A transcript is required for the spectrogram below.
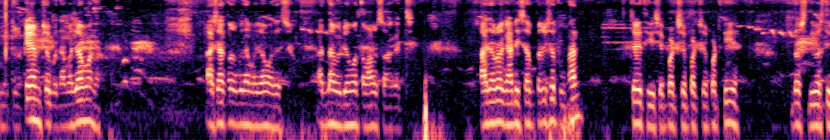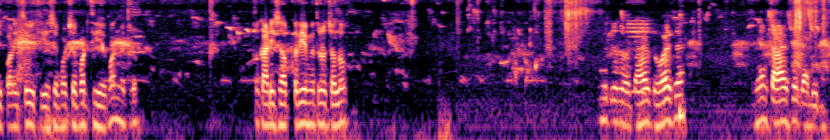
મિત્રો કેમ છો બધા મજામાં ને આશા કરું બધા મજામાં જ છો આજના વિડીયોમાં તમારું સ્વાગત છે આજે આપણે ગાડી સાફ કરી છે તુફાન જેવી થઈ છે પટ છેપટ છેપટ થઈએ દસ દિવસથી પડી જેવી થઈ છે પટ છેપટ થઈએ પણ મિત્રો તો ગાડી સાફ કરીએ મિત્રો ચલો મિત્રો ટાયર ધોવાય છે મેન ટાયર છે ગાડીમાં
